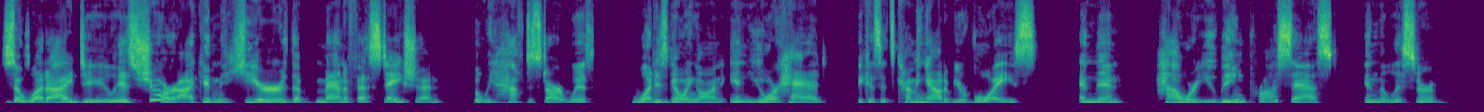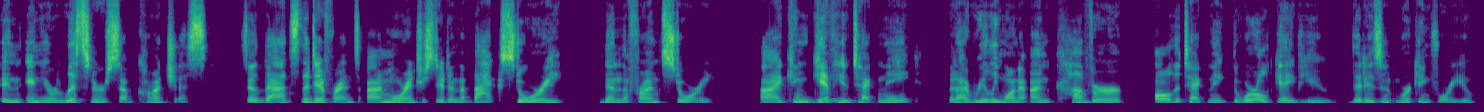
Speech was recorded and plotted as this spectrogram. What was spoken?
So, what I do is sure, I can hear the manifestation, but we have to start with what is going on in your head because it's coming out of your voice. And then, how are you being processed in the listener, in, in your listener's subconscious? So, that's the difference. I'm more interested in the backstory than the front story. I can give you technique, but I really want to uncover all the technique the world gave you that isn't working for you.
